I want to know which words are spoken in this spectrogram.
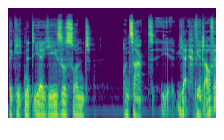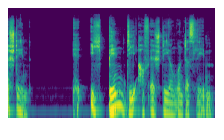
begegnet ihr Jesus und, und sagt, ja, er wird auferstehen. Ich bin die Auferstehung und das Leben.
